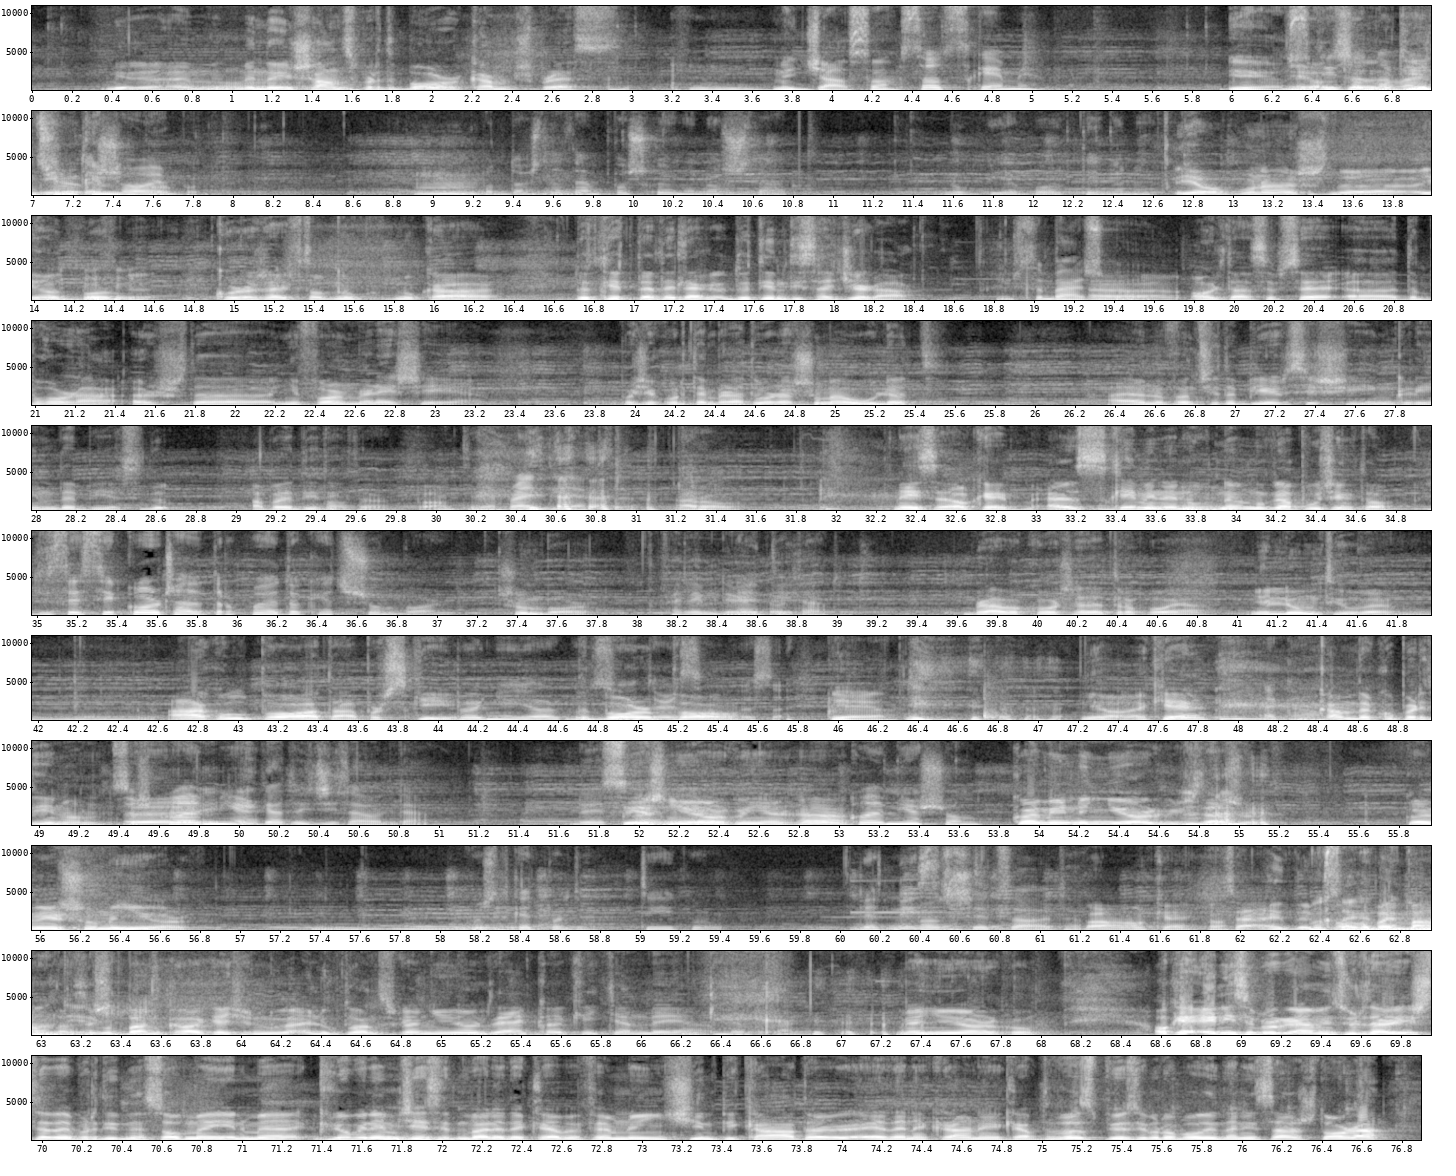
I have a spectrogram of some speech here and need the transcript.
Mendon shans për dëborë kam shpresë. Me gjasa. Sot s'kemi. Jo, jo, sot. Ne sot në vazhdim të shohim. Po, mm. po ndoshta them po shkoj në 7. Nuk bie borë ti nga. Jo, puna është, jo, borë kur është ai sot nuk nuk ka do të ketë edhe do të jenë disa gjëra së bashku. Uh, Olta, sepse uh, dëbora është uh, një formë reshjeje. Por që kur temperatura shumë e ulët, Ajo në vend që të bjerë si shi, ngrin dhe bie si do. Apo e di ti këtë? Po. Ti e pra e di këtë. Aro. Nëse, okay. S'kemi ne nuk nuk na puqen këto. Disa si Korça dhe Tropoja do ketë shumë borë. Shumë borë. Faleminderit. Faleminderit. Bravo Korça dhe Tropoja. Ju lumtë juve. Akull po ata për ski. Për New York. Dëborë po. Ja, ja. Jo, e ke? Kam dhe Cupertinon. Se i ka të gjitha Olta. Si është New Yorku një herë? Ku e mirë shumë. Ku e mirë në New York është dashur. Ku e mirë shumë në New York. Kush të ketë për të tepër? Le të mos shqetësohet. Po, okay. Po. Sa ai do të bëj manda, sikur bën ka që e nuk duan të shkojnë në New York, ai ka që të ndeja. Në New Yorku. Okej, e nisi programin zyrtarisht edhe për ditën e sotme jemi me klubin e mëngjesit në valët e Club FM në 100.4 edhe në ekranin e Club TV-s. Pyesim robotin tani sa është ora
